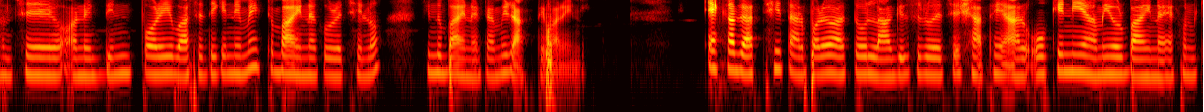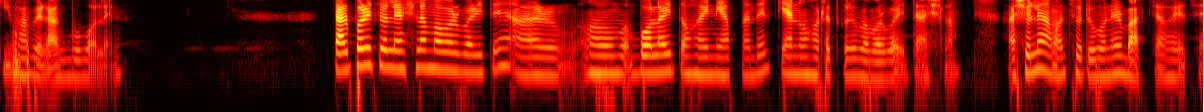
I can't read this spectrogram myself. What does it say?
হচ্ছে অনেক দিন পরে বাসে থেকে নেমে একটা বায়না করেছিল। কিন্তু বায়নাটা আমি রাখতে পারিনি। একা যাচ্ছি, তারপরেও এত লাগেজ রয়েছে সাথে, আর ওকে নিয়ে আমি ওর বায়না এখন কীভাবে রাখব বলেন। তারপরে চলে আসলাম বাবার বাড়িতে, আর বলাই তো হয়নি আপনাদের কেন হঠাৎ করে বাবার বাড়িতে আসলাম। আসলে আমার ছোটো বোনের বাচ্চা হয়েছে,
